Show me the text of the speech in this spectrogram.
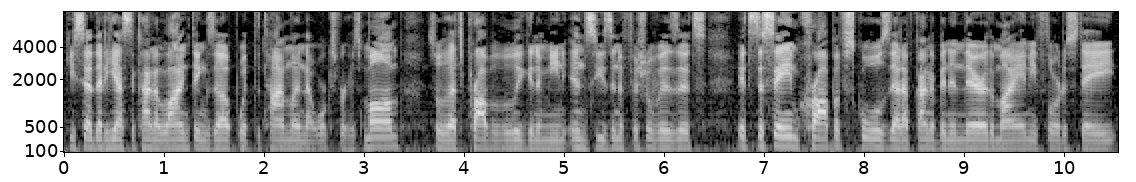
He said that he has to kind of line things up with the timeline that works for his mom. So that's probably going to mean in-season official visits. It's the same crop of schools that have kind of been in there the miami florida state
